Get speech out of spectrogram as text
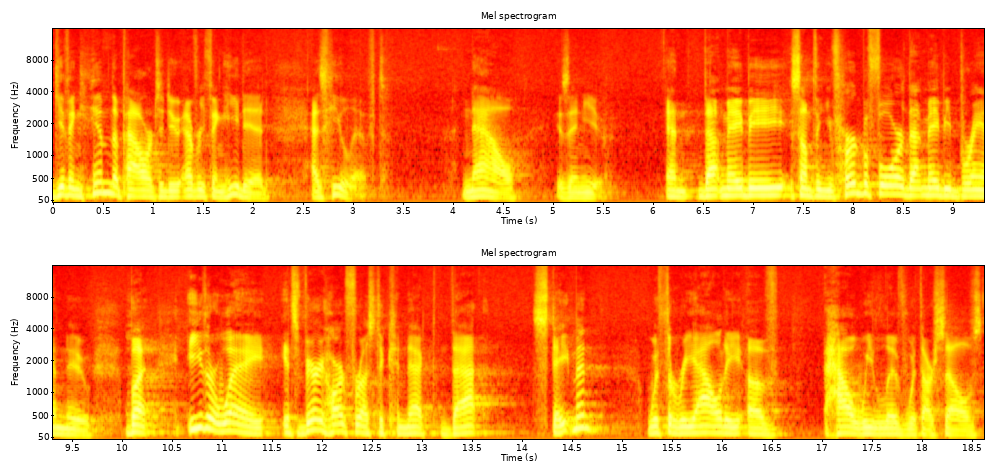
giving him the power to do everything he did as he lived? Now is in you. And that may be something you've heard before, that may be brand new. But either way, it's very hard for us to connect that statement with the reality of how we live with ourselves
